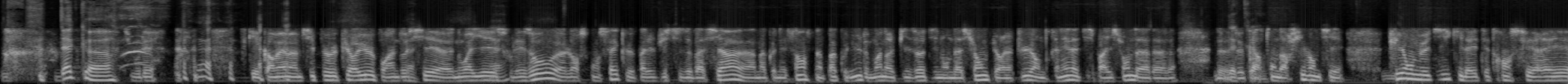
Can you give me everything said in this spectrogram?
D'accord. Ce qui est quand même un petit peu curieux pour un dossier euh, noyé sous les eaux, euh, lorsqu'on sait que le palais de justice de Bastia, à ma connaissance, n'a pas connu de moindre épisode d'inondation qui aurait pu entraîner la disparition de, de, cartons d'archives entiers. Puis on me dit qu'il a été transféré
